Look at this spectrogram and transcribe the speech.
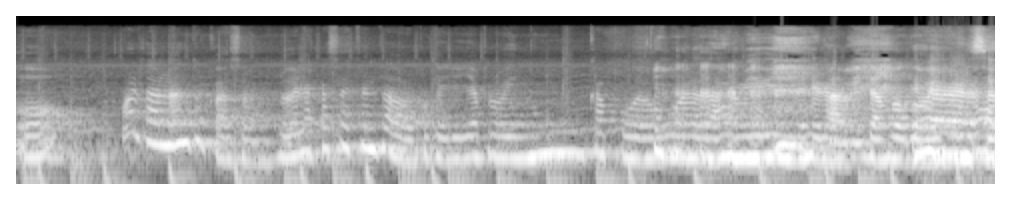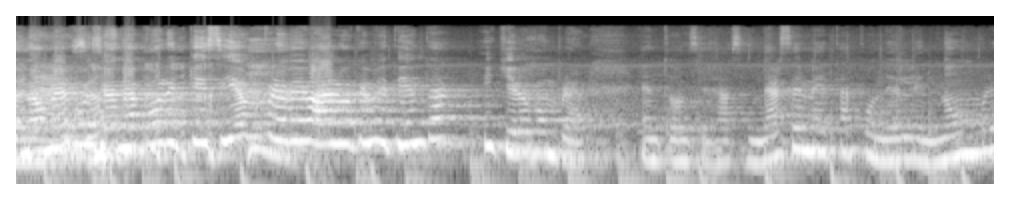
o guardarlo en tu casa. Lo de la casa es tentador porque yo ya probé y nunca puedo guardar mi dinero. A mí tampoco me verdad, funciona No me eso. funciona porque siempre veo algo que me tienta y quiero comprar. Entonces, asignarse metas, ponerle nombre,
